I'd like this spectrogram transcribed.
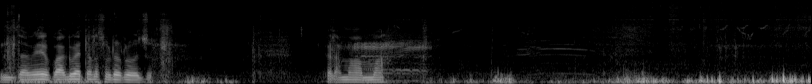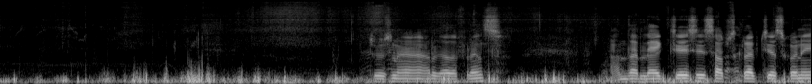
ఇంత వేపాకు పెట్టాలి చూడ రోజు. ఇక్కడ మా అమ్మ. చూసినారు కదా ఫ్రెండ్స్? అందరు లైక్ చేసి సబ్స్క్రైబ్ చేసుకొని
